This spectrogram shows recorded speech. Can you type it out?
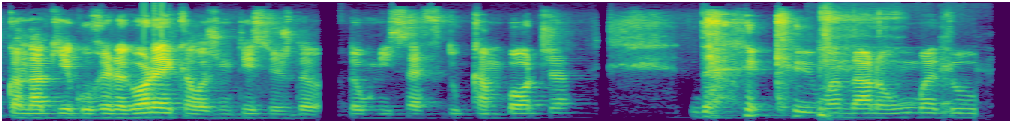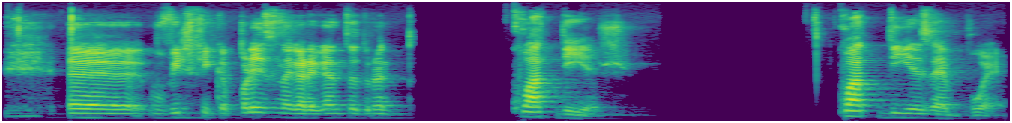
O que anda aqui a correr agora é aquelas notícias da, da Unicef do Camboja da- que mandaram uma do eh, o vírus fica preso na garganta durante 4 dias. 4 dias é bué,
